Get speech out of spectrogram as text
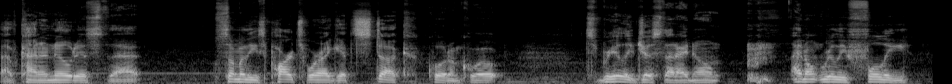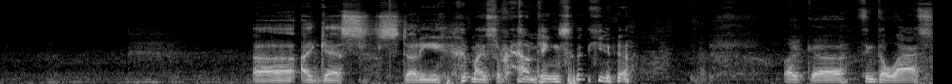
I've kind of noticed that some of these parts where I get stuck, quote unquote, it's really just that I don't I don't really fully uh, I guess study my surroundings, you know. Like uh, I think the last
